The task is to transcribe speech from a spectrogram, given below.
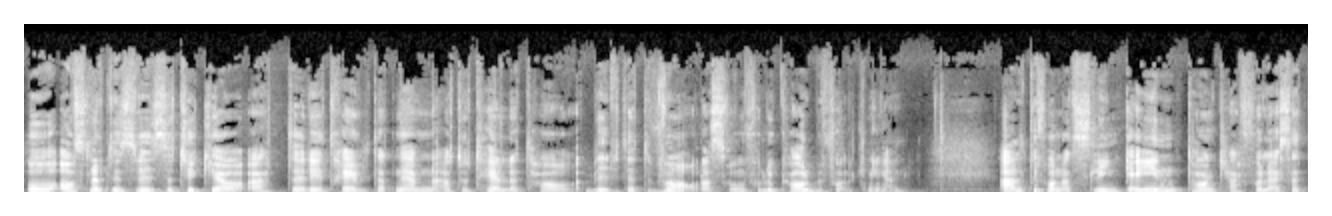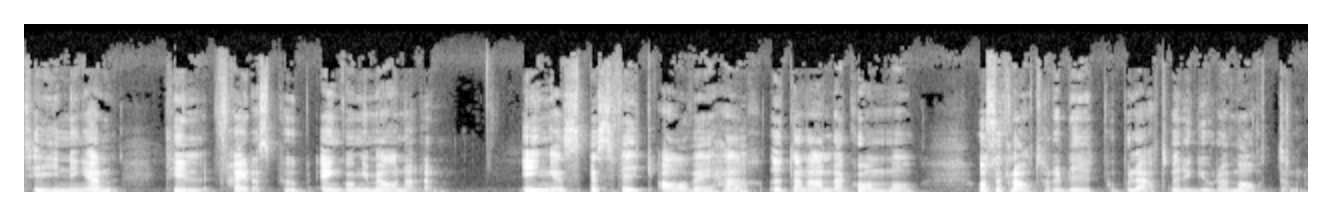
Och avslutningsvis så tycker jag att det är trevligt att nämna att hotellet har blivit ett vardagsrum för lokalbefolkningen. Allt ifrån att slinka in, ta en kaffe och läsa tidningen till fredagspub en gång i månaden. Ingen specifik AV här utan alla kommer och såklart har det blivit populärt med den goda maten.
